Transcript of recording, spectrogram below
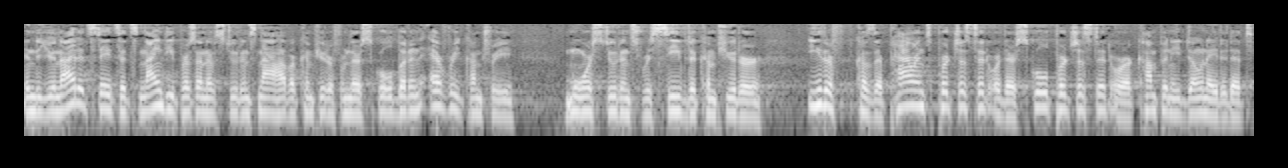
In the United States, it's 90% of students now have a computer from their school, but in every country, more students received a computer either because their parents purchased it or their school purchased it or a company donated it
